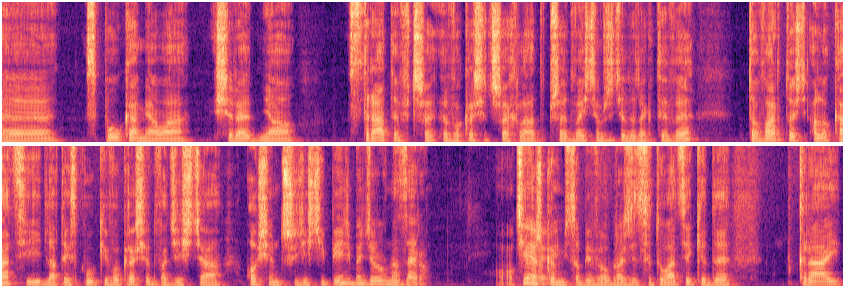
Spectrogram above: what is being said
e, spółka miała średnio stratę w, w okresie trzech lat przed wejściem w życie dyrektywy, to wartość alokacji dla tej spółki w okresie 28-35 będzie równa zero. Okay. Ciężko mi sobie wyobrazić sytuację, kiedy kraj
